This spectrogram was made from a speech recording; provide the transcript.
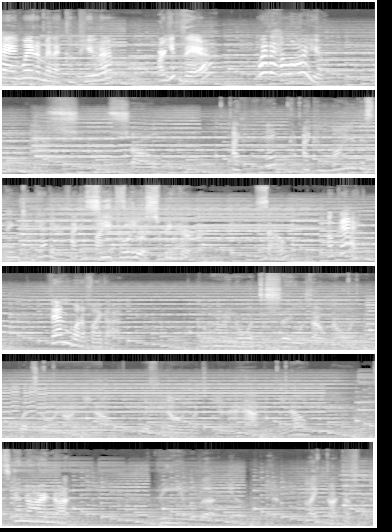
Hey, wait a minute, computer. Are you there? Where the hell are you? So, I think I can wire this thing together if I can find see, a told you a speaker speaker. somewhere. So, okay. Then what have I got? I don't really know what to say without knowing what's going on, you know, with knowing what's gonna happen, you know? It's kinda hard not being able to, you know, you know, like not touch it.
